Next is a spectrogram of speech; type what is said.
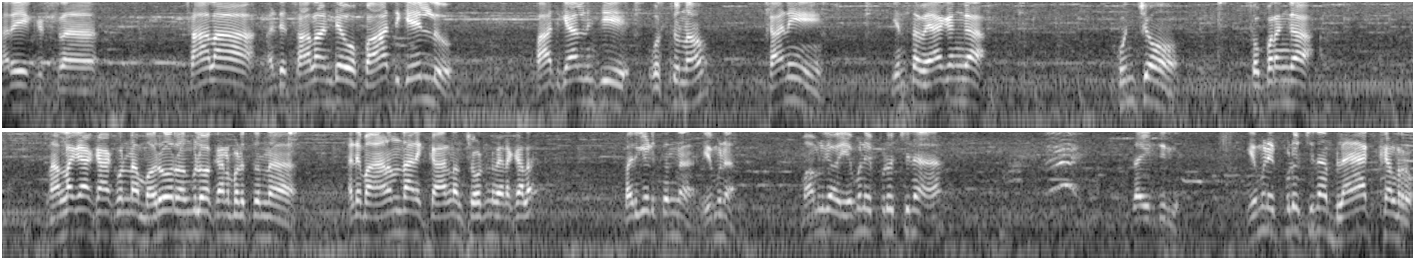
హరే కృష్ణ. చాలా అంటే చాలా అంటే ఓ పాతికేళ్ళు పాతికేళ్ళ నుంచి వస్తున్నాం. కానీ ఇంత వేగంగా కొంచెం శుభ్రంగా నల్లగా కాకుండా మరో రంగులో కనబడుతున్న అంటే మా ఆనందానికి కారణం చూడండి వెనకాల పరిగెడుతున్న యమున. మామూలుగా యమున ఎప్పుడు వచ్చినా ఇటు తిరిగి. యమున ఎప్పుడు వచ్చినా బ్లాక్ కలరు.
